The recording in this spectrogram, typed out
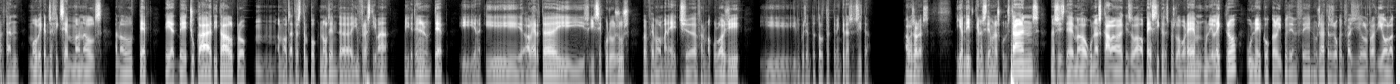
Per tant, molt bé que ens fixem en, els, en el TEP que ja et ve xocat i tal, però mm, amb els altres tampoc no els hem d'infraestimar. Vull dir que tenen un TEP i en aquí alerta i, i ser curosos quan fem el maneig eh, farmacològic i, i li posem tot el tractament que necessita. Aleshores, ja hem dit que necessitem unes constants, necessitem alguna escala que és la PESI, que després la veurem, un electro, un eco que li podem fer nosaltres o que ens faci el radiòleg,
